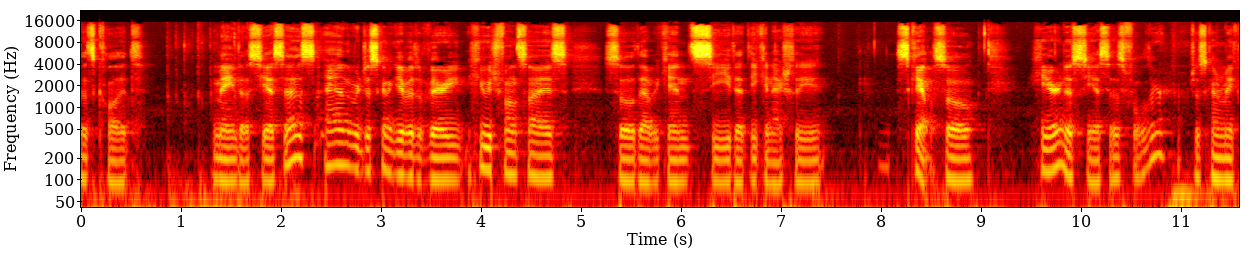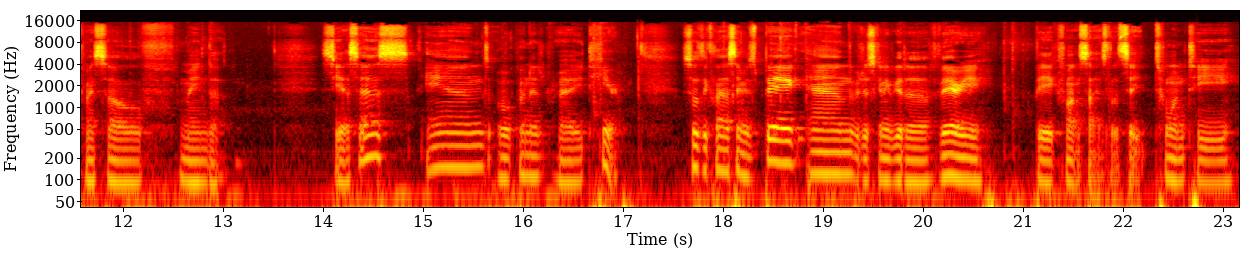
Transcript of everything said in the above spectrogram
let's call it main.css and we're just going to give it a very huge font size so that we can see that it can actually scale. So here in the CSS folder, I'm just going to make myself main.css and open it right here. So the class name is big and we're just going to give it a very big font size, let's say 20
